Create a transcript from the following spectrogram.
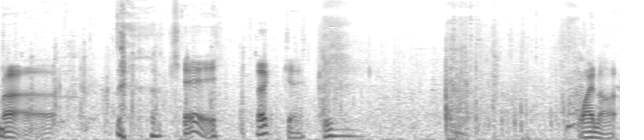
Uh, okay. Okay. Why not?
